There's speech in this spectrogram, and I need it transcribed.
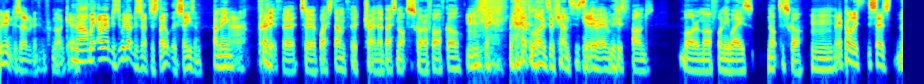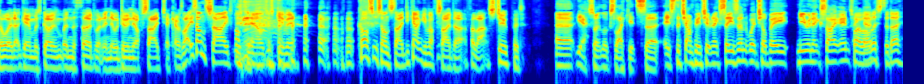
we didn't deserve anything from that game. No, we, I we don't deserve to stay up this season. I mean, Nah. credit for to West Ham for trying their best not to score a fourth goal. they had loads of chances to Mm-hmm. Yeah. do it, and we just found more and more funny ways not to score. Mm. It probably says the way that game was going when the third went in. They were doing the offside check. I was like, "It's onside. Fucking hell, just give it." of course, it's onside. You can't give offside for that. Stupid. Uh, yeah, so it looks like it's uh, it's the championship next season, which will be new and exciting. That's why we're Again. on this today.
